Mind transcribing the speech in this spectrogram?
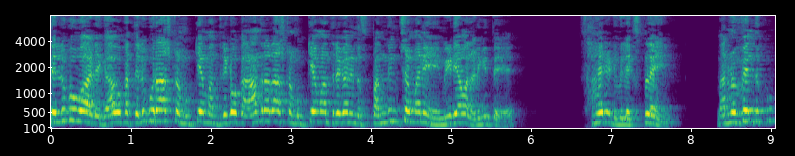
తెలుగువాడిగా ఒక తెలుగు రాష్ట్ర ముఖ్యమంత్రిగా ఒక ఆంధ్ర రాష్ట్ర ముఖ్యమంత్రిగా నేను స్పందించమని మీడియా వాళ్ళు అడిగితే సాయిరెడ్డి విల్ ఎక్స్ప్లెయిన్ మరి నువ్వెందుకు?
